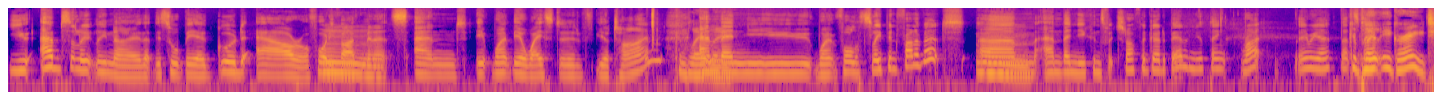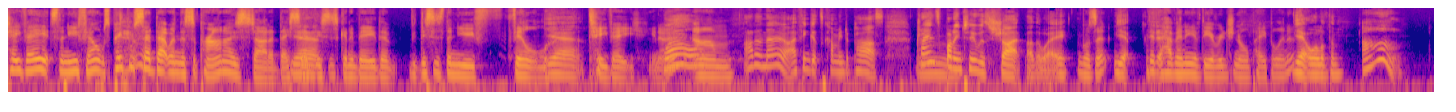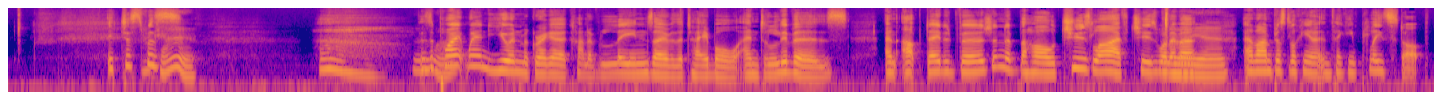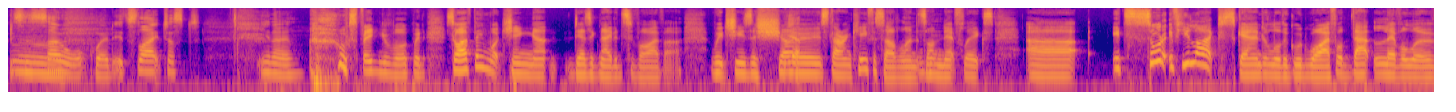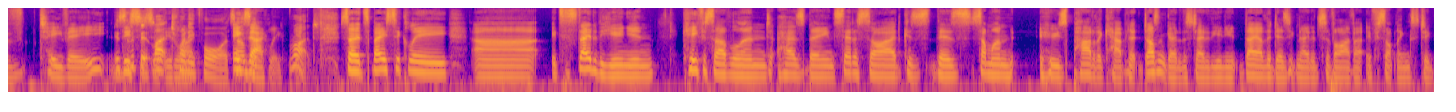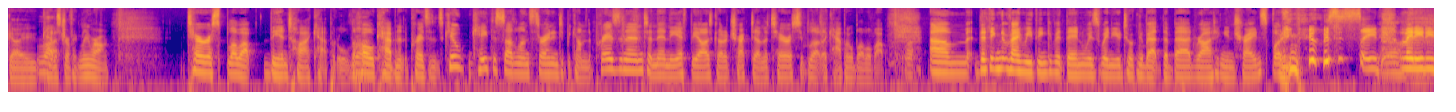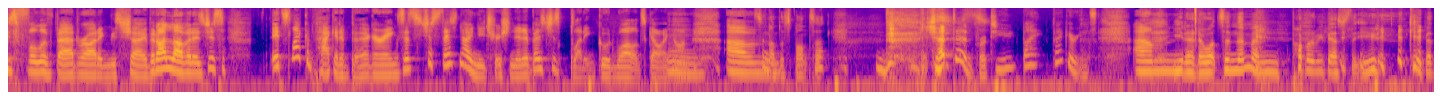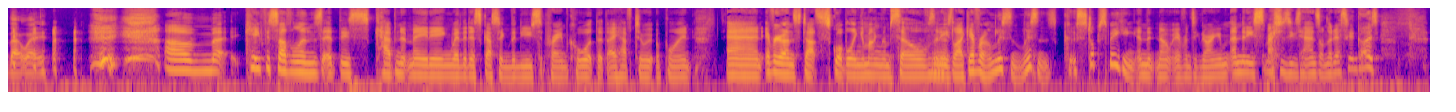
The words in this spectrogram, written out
you absolutely know that this will be a good hour or 45 Mm. minutes and it won't be a waste of your time. Completely. And then you won't fall asleep in front of it. Mm. Um, and then you can switch it off and go to bed and you'll think, right, there we go. Completely agree. TV, it's the new films. People said that when The Sopranos started. They said Yeah. this is going to be the this is the new film. Yeah. TV. You know. Well, um, I don't know. I think it's coming to pass. Trainspotting 2 was shite, by the way. was it? Yep. Did it have any of the original people in it? Yeah, all of them. Oh. It just was. Okay. There's a point when Ewan McGregor kind of leans over the table and delivers an updated version of the whole choose life, choose whatever. Oh, yeah. And I'm just looking at it and thinking, please stop. This is so awkward. It's like just, you know, well, speaking of awkward, so I've been watching uh, Designated Survivor, which is a show Yeah. Mm-hmm. starring Kiefer Sutherland. It's on Netflix. Uh, it's sort of if you liked Scandal or The Good Wife or that level of TV, Is it a this bit is like 24? It sounds like- exactly, yeah. right. So it's basically uh, it's a State of the Union. Kiefer Sutherland has been set aside because there's someone who's part of the cabinet doesn't go to the State of the Union. They are the designated survivor if something's to go catastrophically wrong terrorists blow up the entire capital. The whole cabinet, the president's killed. Kiefer Sutherland's thrown in to become the president, and then the FBI's got to track down the terrorists who blew up the capital, blah, blah, blah. Um, the thing that made me think of it then was when you were talking about the bad writing in Trainspotting. there was a scene, I mean, it is full of bad writing, this show, but I love it. It's just. It's like a packet of burger rings. It's just there's no nutrition in it, but it's just bloody good while it's going on. Um, it's another sponsor. Chat 10, brought to you by Burger Rings. Um, You don't know what's in them, and probably best that you keep it that way. um, Kiefer Sutherland's at this cabinet meeting where they're discussing the new Supreme Court that they have to appoint, and everyone starts squabbling among themselves. And he's like, "Everyone, listen, listen, stop speaking." And then, no, everyone's ignoring him. And then he smashes his hands on the desk and goes,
